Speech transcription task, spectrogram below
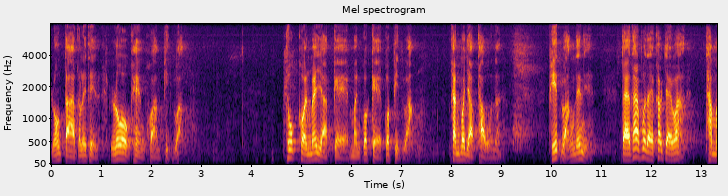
หลวงตาก็เลยเทศน์โลกแห่งความผิดหวัง ทุกคนไม่อยากแก่มันก็แก่ก็ผิดหวัง คันว่าอยากเท่านั้นผิดหวังได้นี่แต่ถ้าผู้ใดเข้าใจว่า ธรรม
